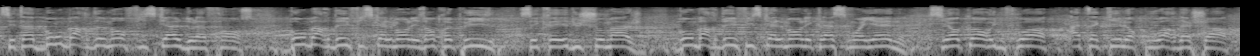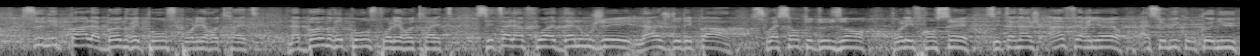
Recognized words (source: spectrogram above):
C'est un bombardement fiscal de la France. Bombarder fiscalement les entreprises, c'est créer du chômage. Bombarder fiscalement les classes moyennes, c'est encore une fois attaquer leur pouvoir d'achat. Ce n'est pas la bonne réponse pour les retraites. La bonne réponse pour les retraites, c'est à la fois d'allonger l'âge de départ, 62 ans pour les Français, c'est un âge inférieur à celui qu'ont connu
